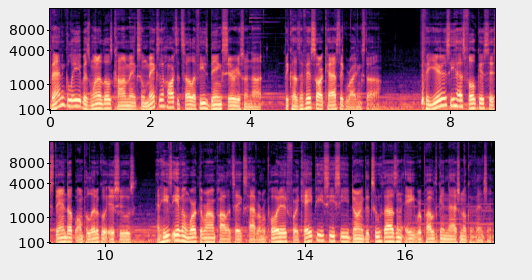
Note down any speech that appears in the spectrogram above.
Ben Gleib is one of those comics who makes it hard to tell if he's being serious or not because of his sarcastic writing style. For years, he has focused his stand up on political issues, and he's even worked around politics, having reported for KPCC during the 2008 Republican National Convention.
